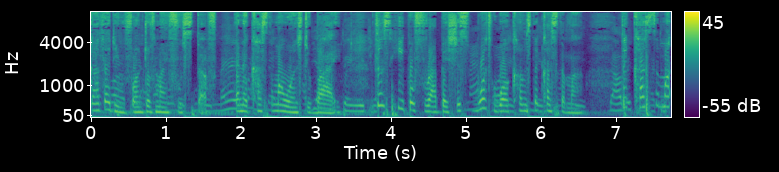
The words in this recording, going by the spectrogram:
gathered in front of my foodstuff and a customer wants to buy. This heap of rubbish is what welcomes the customer. The customer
